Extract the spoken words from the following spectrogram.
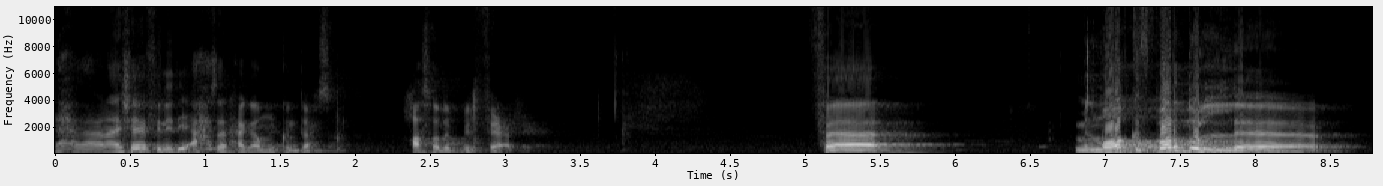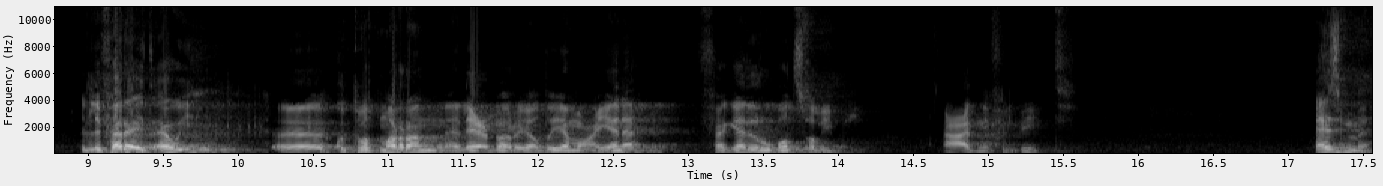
لا أنا شايف إن دي أحسن حاجة ممكن تحصل. حصلت بالفعل. ف من المواقف برضو اللي اللي فرقت قوي آه، كنت بتمرن لعبة رياضية معينة فجالي رباط صليبي قعدني في البيت. أزمة.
